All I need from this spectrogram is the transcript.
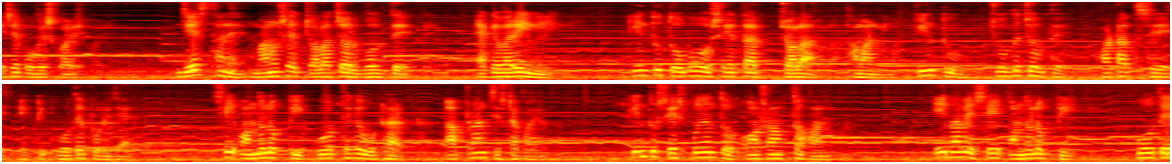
এসে প্রবেশ করে। যে স্থানে মানুষের চলাচল বলতে একেবারেই নেই। কিন্তু তবুও সে তার চলা থামাননি কিন্তু চলতে চলতে হঠাৎ সে একটি কুয়োতে পড়ে যায়। সেই অন্ধলোকটি কুয়ো থেকে ওঠার আপ্রাণ চেষ্টা করেন কিন্তু শেষ পর্যন্ত অসমাপ্ত হন এইভাবে সেই অন্ধলোকটি কুয়োতে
